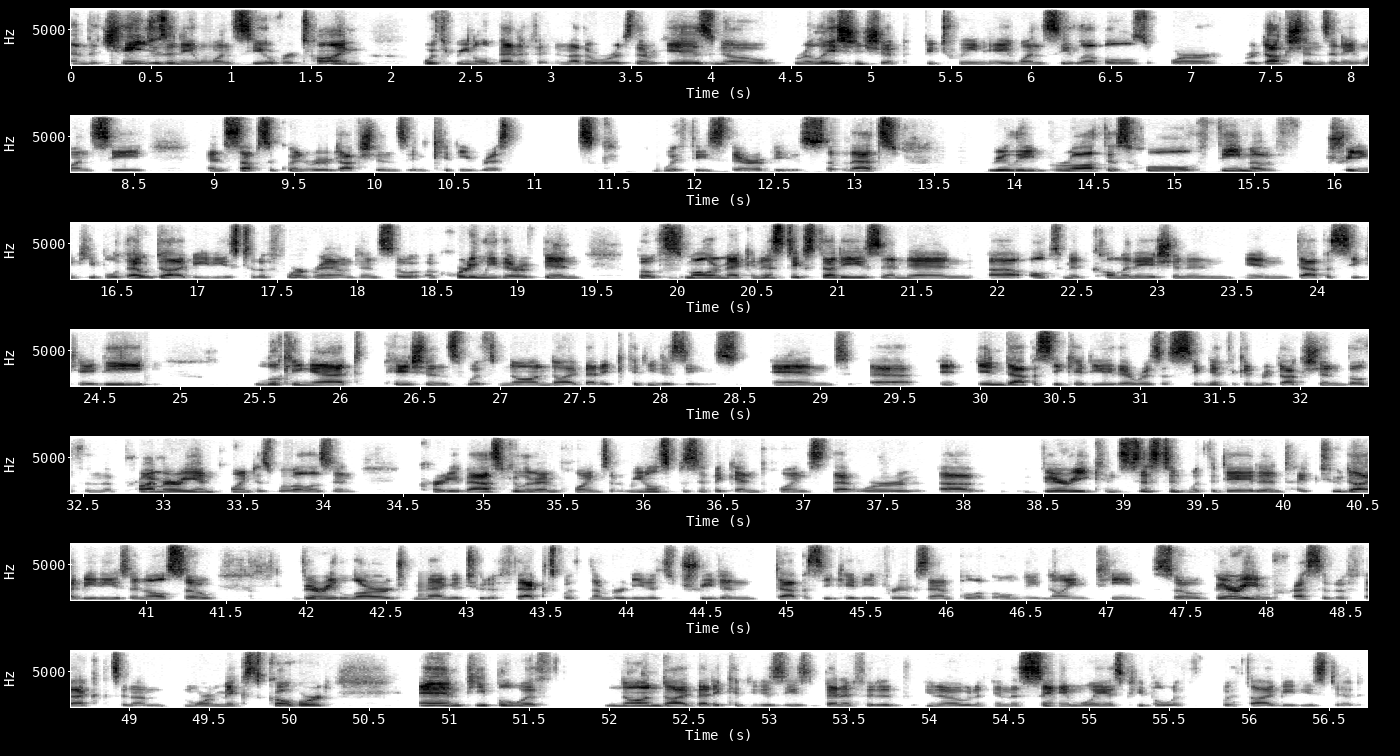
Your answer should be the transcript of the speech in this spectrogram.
and the changes in a1c over time with renal benefit in other words there is no relationship between a1c levels or reductions in a1c and subsequent reductions in kidney risk with these therapies so that's really brought this whole theme of treating people without diabetes to the foreground. And so, accordingly, there have been both smaller mechanistic studies and then uh, ultimate culmination in, in DAPA CKD looking at patients with non diabetic kidney disease. And uh, in DAPA CKD, there was a significant reduction both in the primary endpoint as well as in cardiovascular endpoints and renal specific endpoints that were uh, very consistent with the data in type 2 diabetes and also very large magnitude effects with number needed to treat in DAPA-CKD, for example, of only 19. So very impressive effects in a more mixed cohort. And people with non-diabetic kidney disease benefited, you know, in, the same way as people with, with diabetes did.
